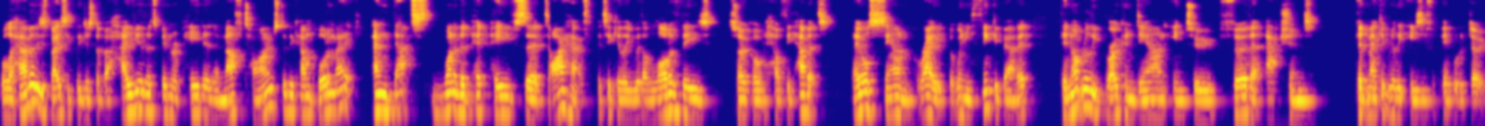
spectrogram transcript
Well, a habit is basically just a behavior that's been repeated enough times to become automatic. And that's one of the pet peeves that I have, particularly with a lot of these so called healthy habits. They all sound great, but when you think about it, they're not really broken down into further actions that make it really easy for people to do.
